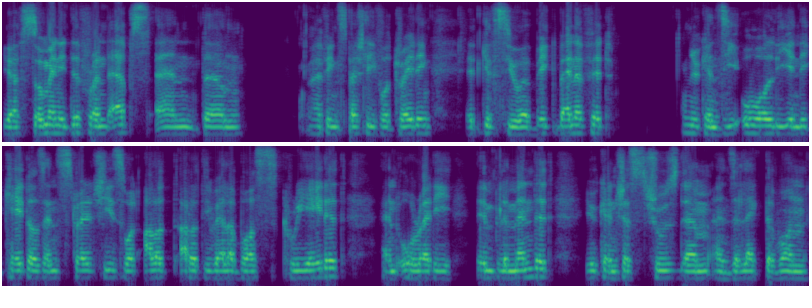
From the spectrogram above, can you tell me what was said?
You have so many different apps and um, I think especially for trading, it gives you a big benefit you can see all the indicators and strategies what other, other developers created and already implemented. You can just choose them and select the one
